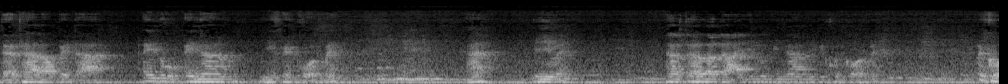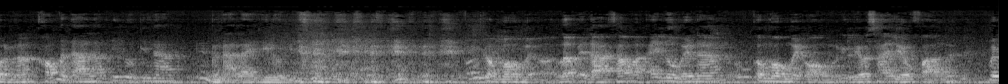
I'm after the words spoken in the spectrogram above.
แต่ถ้าเราไปด่าไอ้ลูกไอ้นามมีใครโกรธไหมฮะมีไหมถ้าเราด่าอีลูกอีนามมีคนโกรธไหม ไม่โกรธเนาะเขามาด่าแล้วอีลูกอีนามนี่มันอะไรอีลูกอีนามมันก็มองไม่ออกแล้วไปด่าเขาว่าไอ้ลูกไอ้น้ำก็มองไม่ออกเลี้ยวซ้ายเลี้ยวขวามัน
